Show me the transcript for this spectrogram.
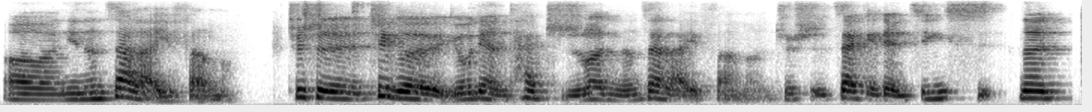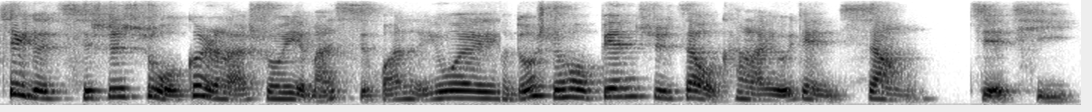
呃，你能再来一番吗？就是这个有点太直了，你能再来一番吗？就是再给点惊喜。那这个其实是我个人来说也蛮喜欢的，因为很多时候编剧在我看来有一点像解题。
